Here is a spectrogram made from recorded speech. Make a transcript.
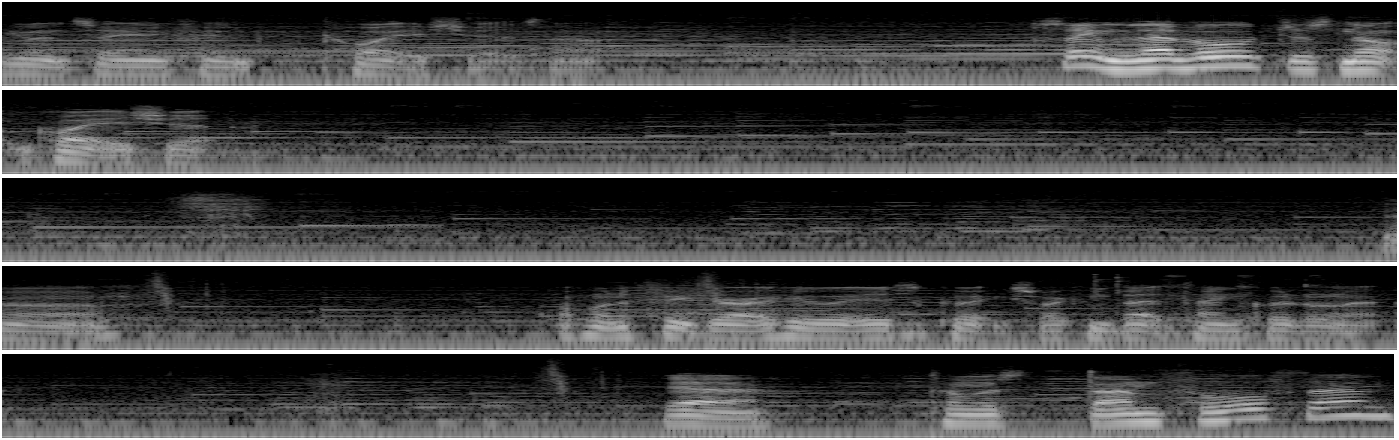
You wouldn't say anything quite as shit as that. Same level, just not quite as shit. Figure out who it is quick so I can bet 10 quid on it. Yeah. Thomas Danforth then?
